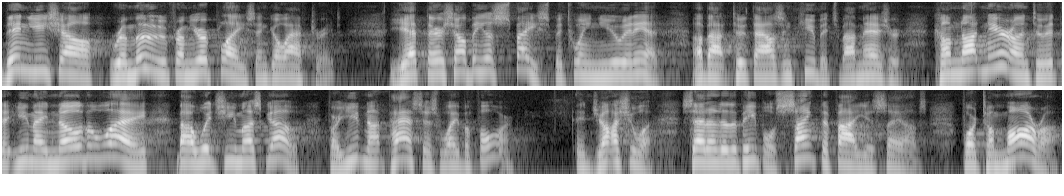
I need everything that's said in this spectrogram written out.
then ye shall remove from your place and go after it. Yet there shall be a space between you and it, about two thousand cubits by measure. Come not near unto it, that ye may know the way by which ye must go, for ye've not passed this way before. And Joshua said unto the people, Sanctify yourselves, for tomorrow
